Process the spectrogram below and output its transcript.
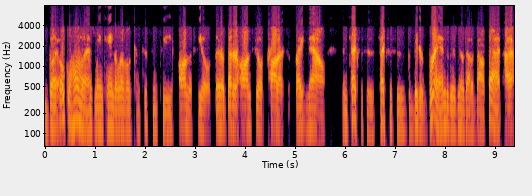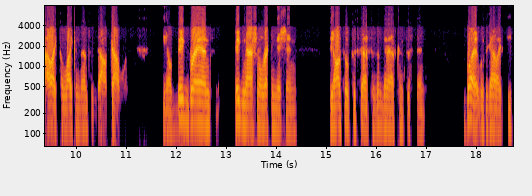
but Oklahoma has maintained a level of consistency on the field. They're a better on-field product right now than Texas is. Texas is the bigger brand. There's no doubt about that. I, I like to liken them to the Dallas Cowboys. You know, big brand, big national recognition. The on-field success hasn't been as consistent, but with a guy like Steve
